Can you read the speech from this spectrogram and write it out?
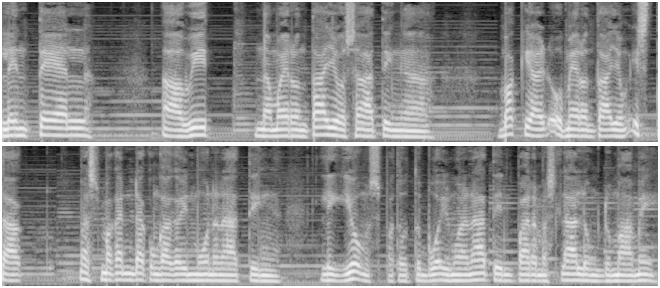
lentil, ah, wheat na mayroon tayo sa ating ah, backyard o meron tayong stock, mas maganda kung gagawin muna nating legumes. Patutubuin muna natin para mas lalong dumami.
